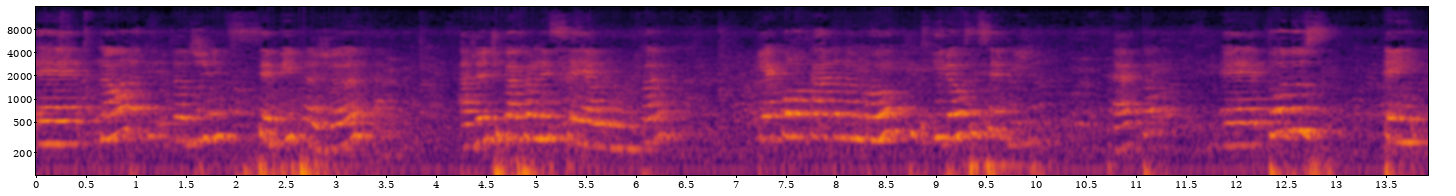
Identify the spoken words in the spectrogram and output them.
É, na hora de, de a gente servir para janta, a gente vai fornecer a luva, que é colocada na mão que irão se servir, certo? É, todos têm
